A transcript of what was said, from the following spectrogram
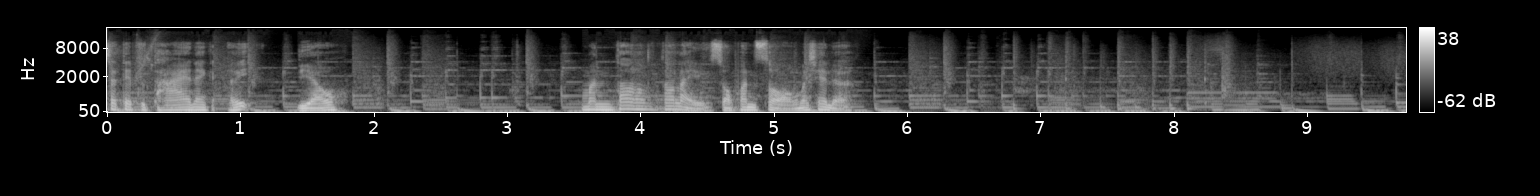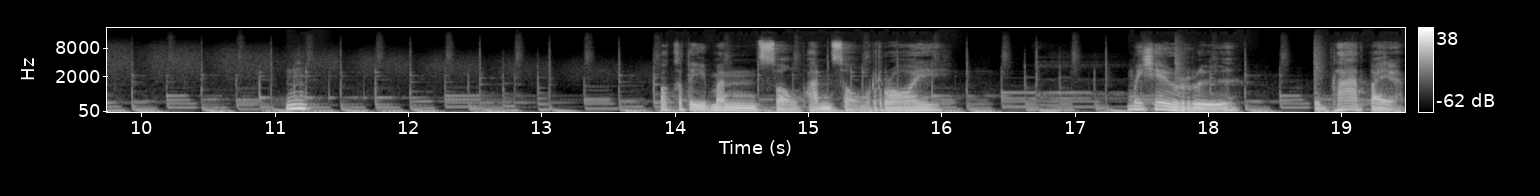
สเต็ปสุดท้ายนะครับเฮ้ย เดี๋ยว มันต้องเท่าไหร่2,002 ไม่ใช่เหรอปกติมัน 2,200 ไม่ใช่หรือ ผมพลาดไปอะ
